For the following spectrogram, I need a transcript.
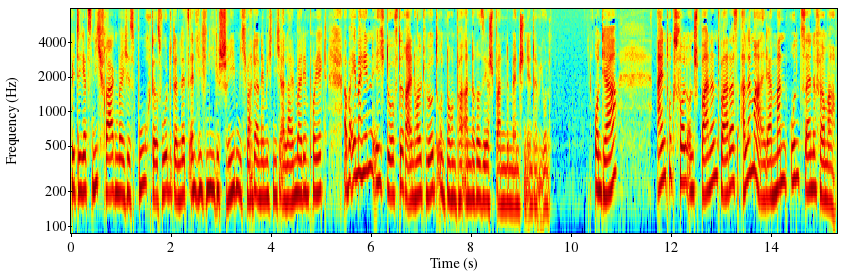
Bitte jetzt nicht fragen, welches Buch, das wurde dann letztendlich nie geschrieben. Ich war da nämlich nicht allein bei dem Projekt. Aber immerhin, ich durfte Reinhold Wirth und noch ein paar andere sehr spannende Menschen interviewen. Und ja, eindrucksvoll und spannend war das allemal, der Mann und seine Firma.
